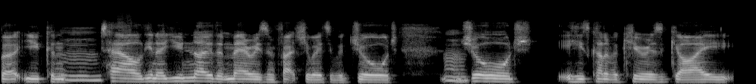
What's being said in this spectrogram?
but you can mm. tell, you know, you know that Mary's infatuated with George. Mm. George, he's kind of a curious guy.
